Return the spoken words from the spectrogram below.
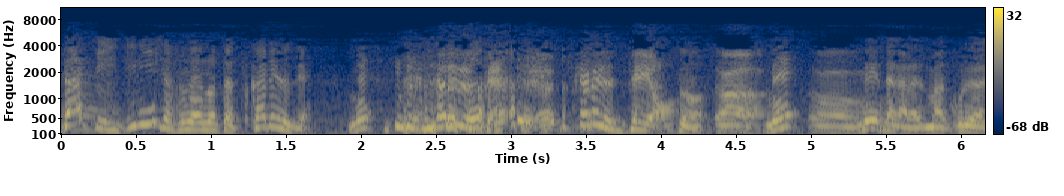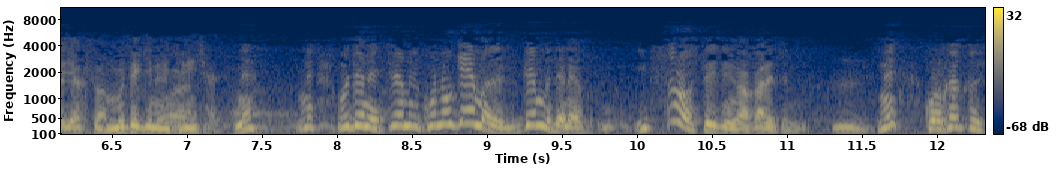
だって一輪車そんなに乗ったら疲れるぜ。ね。疲れるって。疲れるってよ。そう。んねうん。ね、だから、まあ、これは焼きそば無敵の一輪車ですね。ね。それでね、ちなみにこのゲームはね全部でね、5つのステージに分かれてるんです。ね。この各ス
